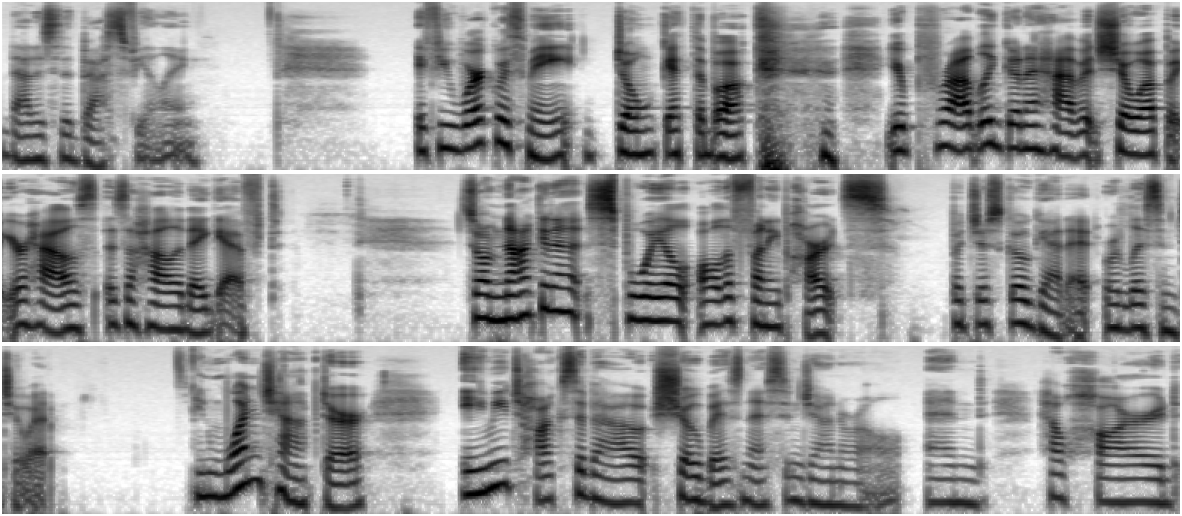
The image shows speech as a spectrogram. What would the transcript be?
that is the best feeling. If you work with me, don't get the book. You're probably going to have it show up at your house as a holiday gift. So I'm not going to spoil all the funny parts, but just go get it or listen to it. In one chapter, Amy talks about show business in general and how hard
